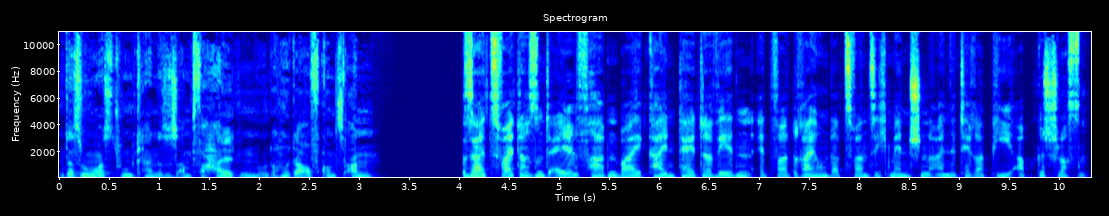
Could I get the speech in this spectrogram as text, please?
Das, wo man was tun kann, ist es am Verhalten und auch nur darauf kommt es an. Seit 2011 haben bei Kein Täter werden etwa 320 Menschen eine Therapie abgeschlossen.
